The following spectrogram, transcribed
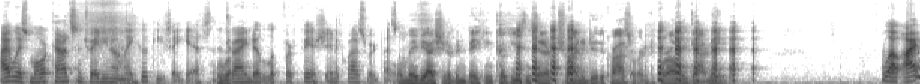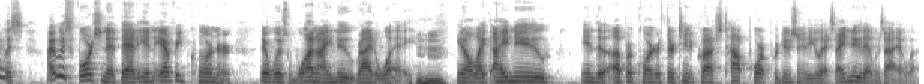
I was more concentrating on my cookies, I guess, than Ri- trying to look for fish in a crossword puzzle. Well, maybe I should have been baking cookies instead of trying to do the crossword. For all it got me. Well, I was I was fortunate that in every corner there was one I knew right away. Mm-hmm. You know, like I knew in the upper corner, 13 across, top pork producer in the U.S. I knew that was Iowa.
